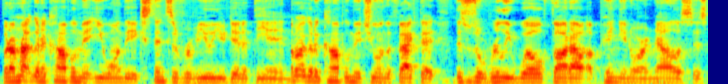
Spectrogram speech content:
but I'm not going to compliment you on the extensive review you did at the end. I'm not going to compliment you on the fact that this was a really well thought out opinion or analysis.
